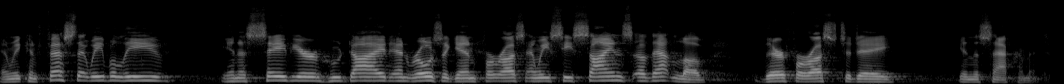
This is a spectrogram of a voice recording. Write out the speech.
And we confess that we believe in a Savior who died and rose again for us, and we see signs of that love there for us today in the sacrament.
